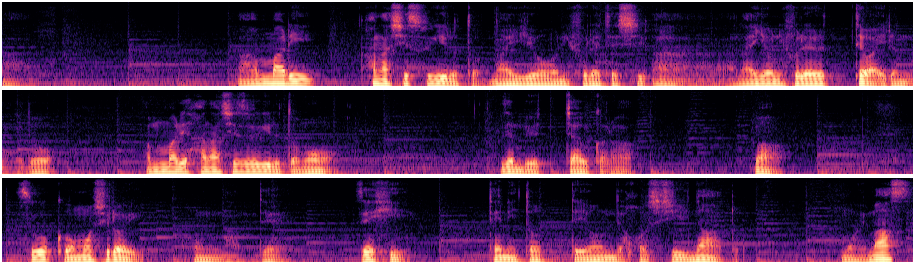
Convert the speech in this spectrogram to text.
ああんまり話しすぎると内容に触れてしあ内容に触れてはいるんだけどあんまり話しすぎるともう全部言っちゃうからまあすごく面白い本なんでぜひ手に取って読んでほしいなと。思います、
